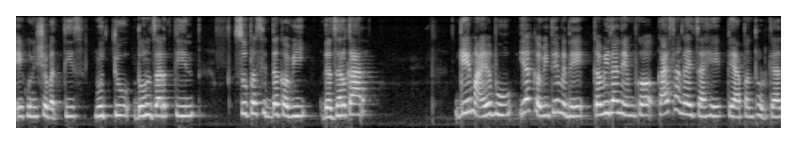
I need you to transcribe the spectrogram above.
एकोणीसशे बत्तीस मृत्यू दोन हजार तीन. सुप्रसिद्ध कवी गझलकार. गे मायभू या कवितेमध्ये कवीला नेमकं काय सांगायचं आहे ते आपण थोडक्यात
